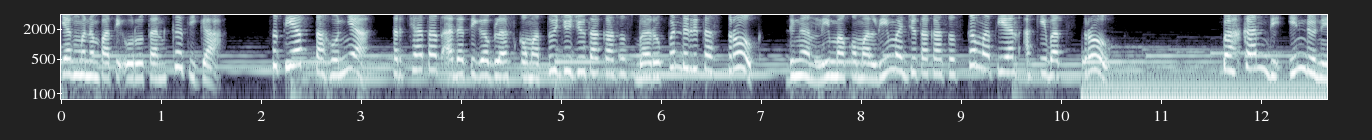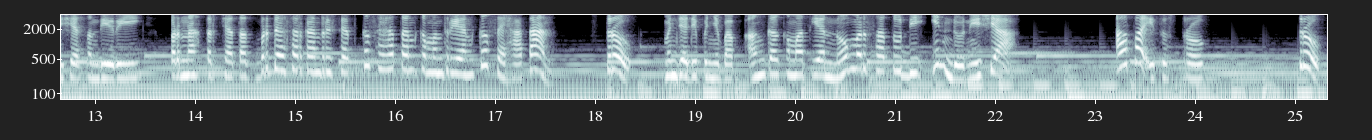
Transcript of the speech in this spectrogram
yang menempati urutan ketiga. Setiap tahunnya tercatat ada 13,7 juta kasus baru penderita stroke dengan 5,5 juta kasus kematian akibat stroke. Bahkan di Indonesia sendiri pernah tercatat berdasarkan riset kesehatan Kementerian Kesehatan, stroke menjadi penyebab angka kematian nomor satu di Indonesia. Apa itu stroke? Stroke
